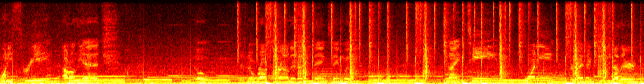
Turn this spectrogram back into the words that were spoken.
23 out on the edge. No, there's no rocks around it or anything. Same with 19, 20. They're right next to each other.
